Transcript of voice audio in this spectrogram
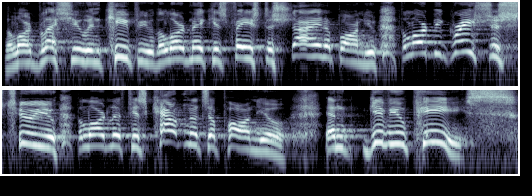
The Lord bless you and keep you. The Lord make his face to shine upon you. The Lord be gracious to you. The Lord lift his countenance upon you and give you peace.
